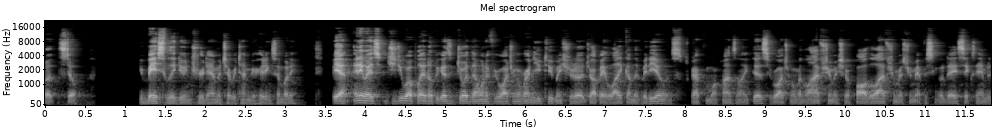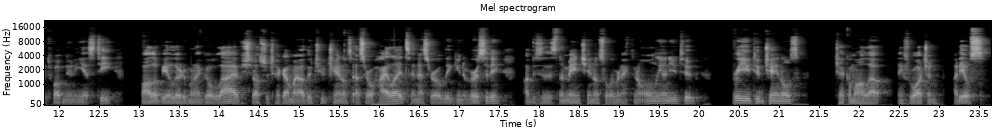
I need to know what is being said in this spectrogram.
but still. You're basically doing true damage every time you're hitting somebody. But yeah, anyways, GG well played. Hope you guys enjoyed that one. If you're watching over on YouTube, make sure to drop a like on the video and subscribe for more content like this. If you're watching over on the live stream, make sure to follow the live stream. I stream every single day, 6 a.m. to 12 noon EST. Follow, be alerted when I go live. You should also check out my other two channels, SRO Highlights and SRO League University. Obviously, this is the main channel, so we're connecting only on YouTube. Three YouTube channels. Check them all out. Thanks for watching. Adios.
